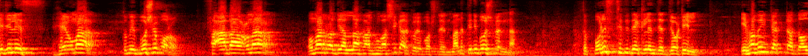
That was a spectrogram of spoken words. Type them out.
এজলিস হে উমার, তুমি বসে পড়ো। ফাবা উমার উমার রদি আল্লাহ আনহু অস্বীকার করে বসলেন মানে তিনি বসবেন না। তো পরিস্থিতি দেখলেন যে জটিল। এভাবেই তো একটা দল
